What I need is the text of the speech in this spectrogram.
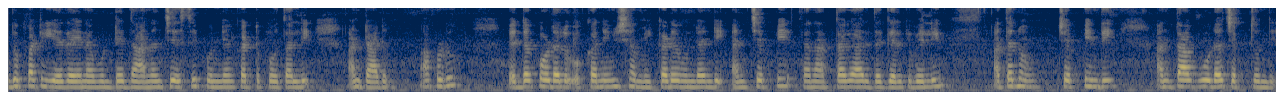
దుప్పటి ఏదైనా ఉంటే దానం చేసి పుణ్యం కట్టుపోతల్లి అంటాడు. అప్పుడు పెద్ద కోడలు ఒక్క నిమిషం ఇక్కడే ఉండండి అని చెప్పి తన అత్తగారి దగ్గరికి వెళ్ళి అతను చెప్పింది. అంతా కూడా చెప్తుంది.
